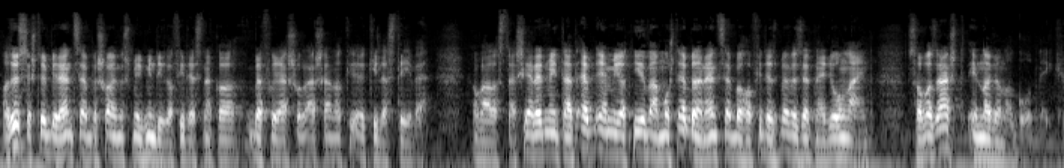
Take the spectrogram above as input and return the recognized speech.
Az összes többi rendszerben sajnos még mindig a Fidesznek a befolyásolásának ki lesz téve a választási eredmény. Tehát emiatt nyilván most ebben a rendszerben, ha a Fidesz bevezetne egy online szavazást, én nagyon aggódnék.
